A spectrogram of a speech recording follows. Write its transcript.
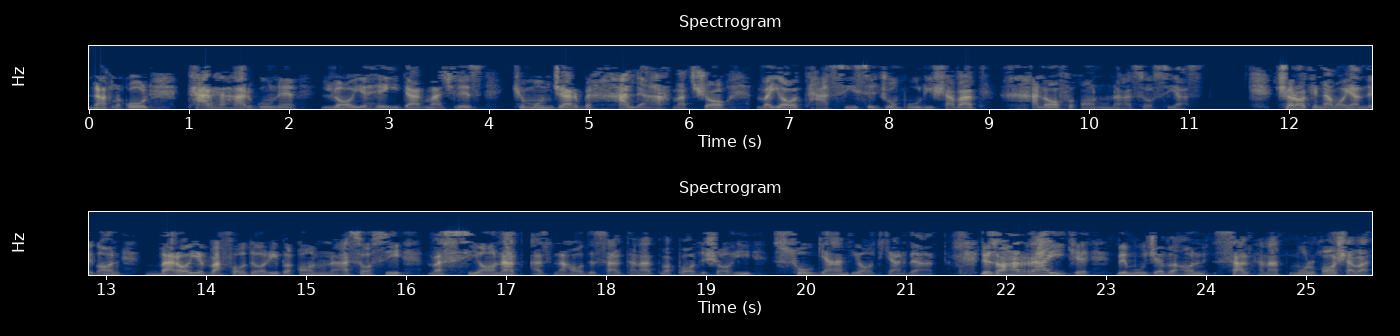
نقل قول طرح هر گونه لایحه‌ای در مجلس که منجر به خل احمدشاه و یا تأسیس جمهوری شود خلاف قانون اساسی است. چرا که نمایندگان برای وفاداری به قانون اساسی و سیانت از نهاد سلطنت و پادشاهی سوگند یاد کردهاند. لذا هر رأیی که به موجب آن سلطنت ملغا شود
